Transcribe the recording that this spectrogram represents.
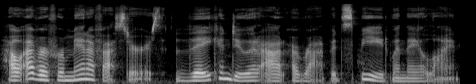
However, for manifestors, they can do it at a rapid speed when they align.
